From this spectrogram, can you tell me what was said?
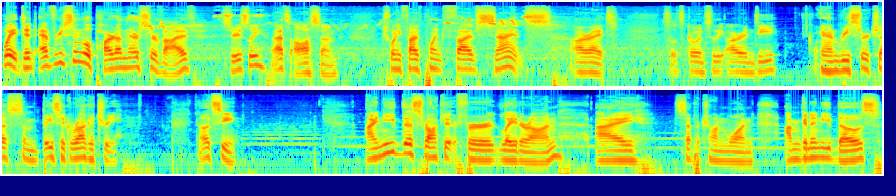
Wait, did every single part on there survive? Seriously? That's awesome. 25.5 science. Alright, so let's go into the R&D and research us some basic rocketry. Now let's see. I need this rocket for later on. I... Sepratron 1. I'm gonna need those.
